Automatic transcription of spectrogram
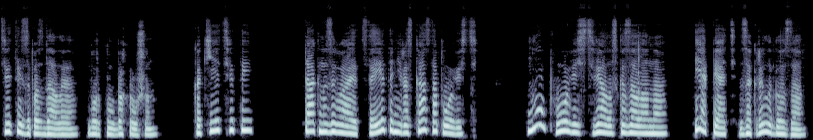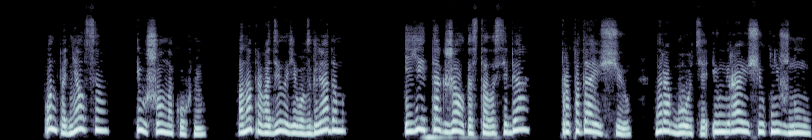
«Цветы запоздалые», — буркнул Бахрушин. «Какие цветы?» Так называется, и это не рассказ, а повесть. «Ну, повесть», — вяло сказала она, и опять закрыла глаза. Он поднялся и ушел на кухню. Она проводила его взглядом, и ей так жалко стало себя, пропадающую на работе и умирающую княжну,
